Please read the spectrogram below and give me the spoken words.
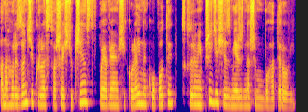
a na horyzoncie Królestwa Sześciu Księstw pojawiają się kolejne kłopoty, z którymi przyjdzie się zmierzyć naszemu bohaterowi.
